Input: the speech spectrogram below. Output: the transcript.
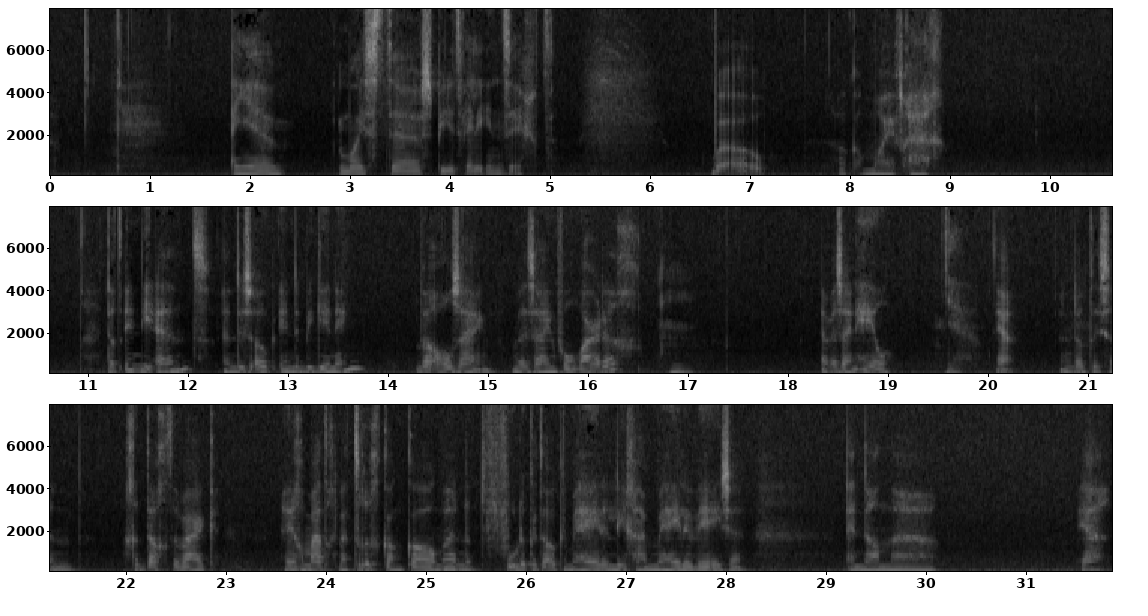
En je mooiste spirituele inzicht? Wow, ook een mooie vraag. Dat in the end, en dus ook in the beginning, we al zijn. We zijn volwaardig Hmm, en we zijn heel. Ja. Ja, en dat is een gedachte waar ik regelmatig naar terug kan komen. En dat voel ik het ook in mijn hele lichaam, in mijn hele wezen. En dan, eh, ja,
